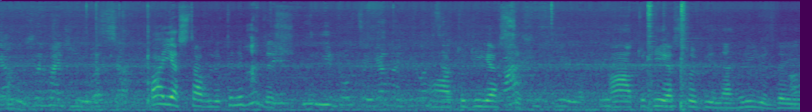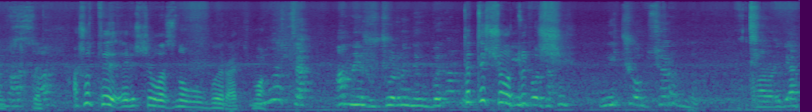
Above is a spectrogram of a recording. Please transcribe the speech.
Я вже наїлася. А я ставлю, ти не А будеш? мені доця, я наїлася. А, тоді я Кашу собі. з'їла. А, тоді я собі нагрію, да і Ага, все. ага. А що ти вирішила знову вбирати, ма? Доця, а ми ж вчора не вбирали. Та ти що, І тут поза- чи- Нічого, все одно. А я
